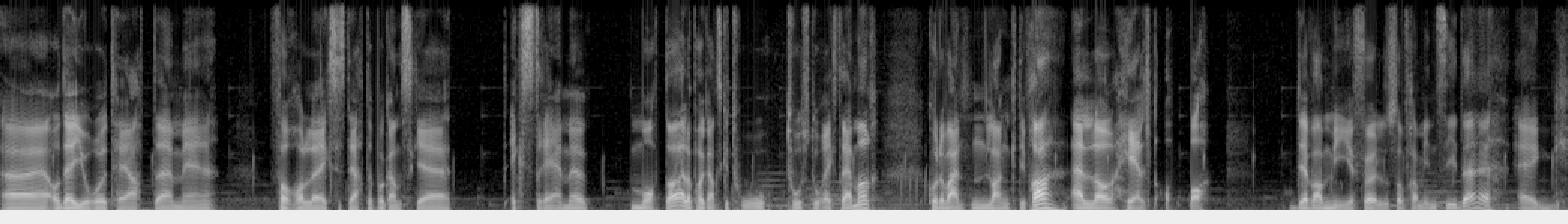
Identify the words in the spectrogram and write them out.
Uh, og det gjorde jo til at uh, vi forholdet eksisterte på ganske ekstreme måter, eller på ganske to, to, store ekstremer, hvor det var enten langt ifra eller helt oppå. Det var mye følelser fra min side. Jeg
